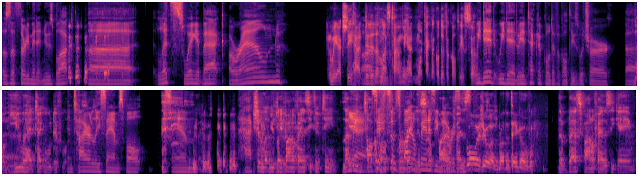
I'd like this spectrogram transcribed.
was a thirty minute news block. Uh, let's swing it back around. And we actually had did it in less time. We had more technical difficulties. So We did, we did. We had technical difficulties, which are uh, no, you had technical difficulties. entirely Sam's fault. Sam hacked. Should have let me play. Final Fantasy 15. Let Yeah, me talk it's- about it's the those Final Fantasy Final viruses. Fantasy Floor is yours, brother. Take over. The best Final Fantasy game,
